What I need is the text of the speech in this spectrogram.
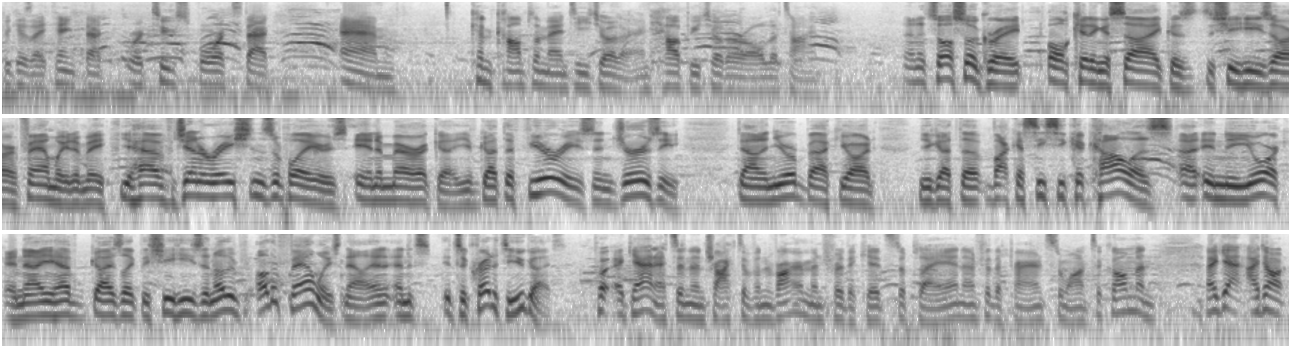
because i think that we're two sports that um, can complement each other and help each other all the time and it's also great, all kidding aside, because the Sheehys are family to me. You have generations of players in America. You've got the Furies in Jersey, down in your backyard. You got the Vakasisi Kekalas uh, in New York, and now you have guys like the Sheehys and other other families now, and, and it's it's a credit to you guys. But again, it's an attractive environment for the kids to play in and for the parents to want to come. And again, I don't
